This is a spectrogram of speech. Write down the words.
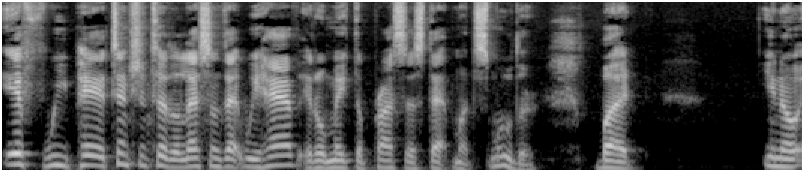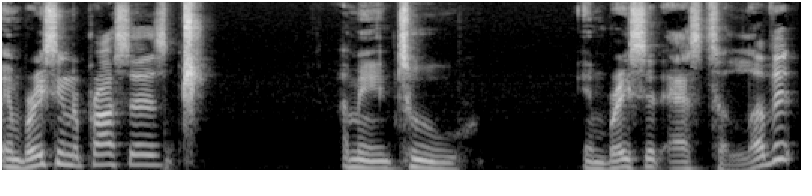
if we pay attention to the lessons that we have, it'll make the process that much smoother. But, you know, embracing the process, I mean, to embrace it as to love it,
